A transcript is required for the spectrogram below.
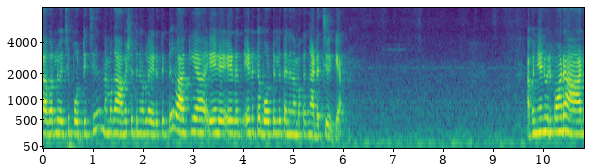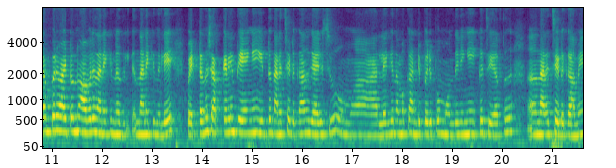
കവറിൽ വെച്ച് പൊട്ടിച്ച് നമുക്ക് ആവശ്യത്തിനുള്ള എടുത്തിട്ട് ബാക്കി ആ എടുത്ത ബോട്ടിൽ തന്നെ നമുക്കങ്ങ് അടച്ച് വയ്ക്കാം അപ്പം ഞാൻ ഒരുപാട് ആഡംബരമായിട്ടൊന്നും അവർ നനയ്ക്കുന്നത് നനയ്ക്കുന്നില്ലേ? പെട്ടെന്ന് ശർക്കരയും തേങ്ങയും ഇട്ട് നനച്ചെടുക്കാമെന്ന് വിചാരിച്ചു. അല്ലെങ്കിൽ നമുക്ക് അണ്ടിപ്പരിപ്പും മുന്തിരിങ്ങയൊക്കെ ചേർത്ത് നനച്ചെടുക്കാമേ.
